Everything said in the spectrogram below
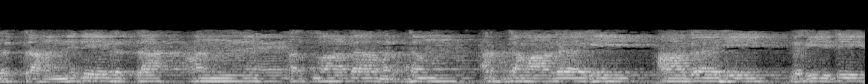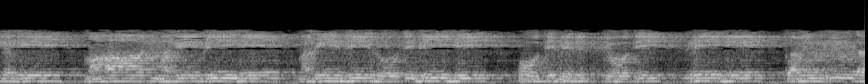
वृत्रहन्निति वृत्रहन् अस्माकमर्धम् अर्धमागहि आगहि गहीति गहि महान्महीभिः महीभिरोतिभिः ऊतिभिरित्योतिभिः त्वमिन्द्र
